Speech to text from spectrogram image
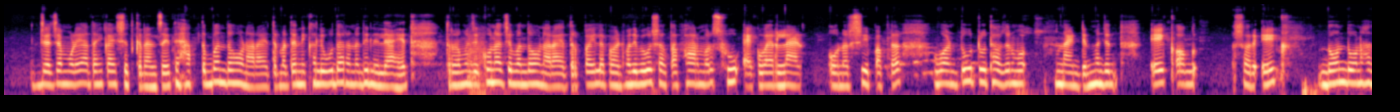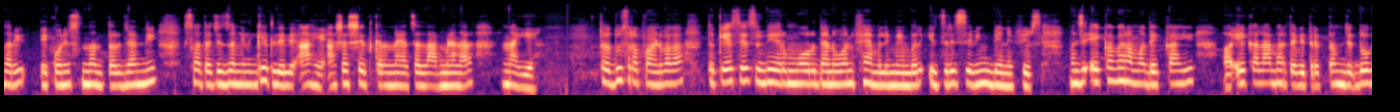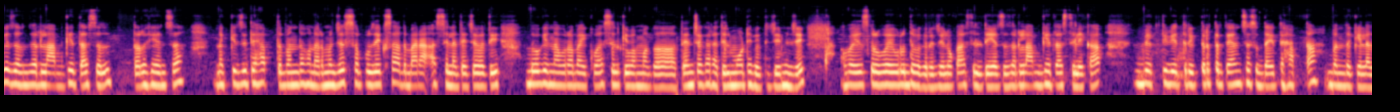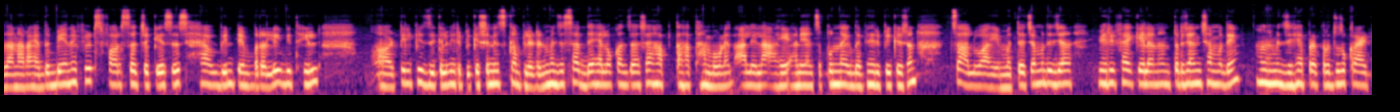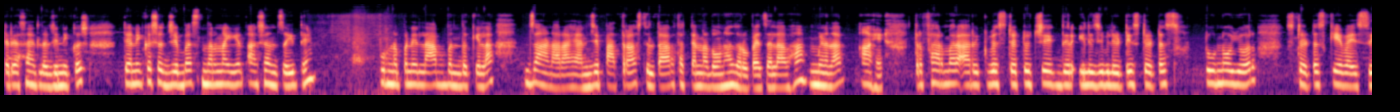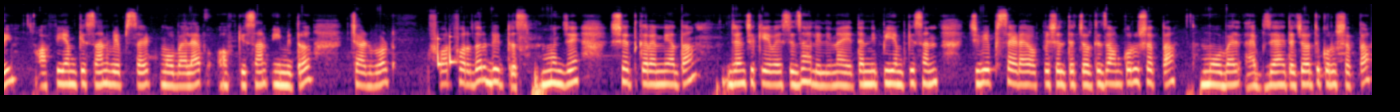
ज्याच्यामुळे आता हे काही शेतकऱ्यांचं ते हप्ता बंद होणार आहे तर मग त्यांनी खाली उदाहरणं दिलेली आहेत. तर म्हणजे कुणाचे बंद होणार आहे तर पहिल्या पॉईंटमध्ये बघू शकता farmers who acquire land ownership after one two two thousand nineteen म्हणजे एक ऑग सॉरी एक दोन दोन हजार एकोणीस नंतर ज्यांनी स्वतःची जमीन घेतलेली आहे अशा शेतकऱ्यांना याचा लाभ मिळणार नाही आहे तर दुसरा पॉईंट बघा तर cases where more than one family member is receiving benefits म्हणजे एका घरामध्ये काही एका एका लाभार्थ्याव्यतिरिक्त म्हणजे दोघे जण जर लाभ घेत असेल तर ह्यांचं नक्कीच इथे हप्ता बंद होणार. म्हणजे सपोज एक सात बारा असेल ना त्याच्यावरती दोघे नवरा बायको असेल किंवा मग त्यांच्या घरातील मोठे व्यक्ती जे म्हणजे वयस्कर वयोवृद्ध वगैरे जे लोक असतील ते याचा जर लाभ घेत असतील एका व्यक्ती व्यतिरिक्त तर त्यांचासुद्धा इथे हप्ता बंद केला जाणार आहे. The benefits for such cases have been temporarily withheld till physical verification is completed म्हणजे सध्या ह्या लोकांचा अशा हप्ता हा थांबवण्यात आलेला आहे आणि यांचं पुन्हा एकदा व्हेरिफिकेशन चालू आहे. मग त्याच्यामध्ये ज्या व्हेरीफाय केल्यानंतर ज्यांच्यामध्ये म्हणजे ह्या प्रकारचा जो क्रायटेरिया सांगितला जे निकष त्या निकषात जे बसणार नाही आहेत अशांचं इथे पूर्णपणे लाभ बंद केला जाणार आहे. आणि जे पात्र असतील तर अर्थात त्यांना दोन हजार रुपयाचा लाभ हा मिळणार आहे. तर farmer are requested to check their eligibility status to know your status K Y C of P M Kisan website mobile app of Kisan e Mitra chatbot for further details म्हणजे शेतकऱ्यांनी आता ज्यांची के वाय सी झालेली नाही त्यांनी P M किसानची website आहे official त्याच्यावरती जाऊन करू शकता. मोबाईल ॲप जे आहे त्याच्यावरती करू शकता.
